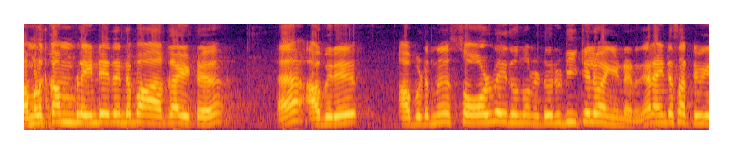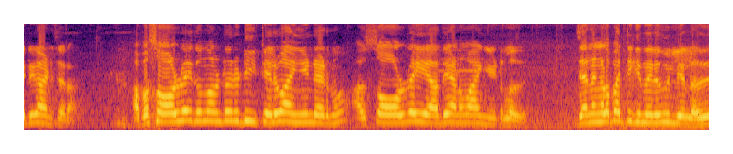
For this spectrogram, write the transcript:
നമ്മൾ കംപ്ലൈന്റ് ചെയ്തതിന്റെ ഭാഗമായിട്ട് അവർ അവർ അവിടുന്ന് സോൾവ് ചെയ്തു എന്ന് പറഞ്ഞിട്ട് ഒരു ഡീറ്റെയിൽ വാങ്ങിയിട്ടുണ്ടായിരുന്നു. ഞാൻ അതിന്റെ സർട്ടിഫിക്കറ്റ് കാണിച്ചു തരാം. അപ്പോൾ സോൾവ് ചെയ്തു എന്ന് പറഞ്ഞിട്ട് ഒരു ഡീറ്റെയിൽ വാങ്ങിയിട്ടുണ്ടായിരുന്നു. അത് സോൾവ് ചെയ്യാതെയാണ് വാങ്ങിയിട്ടുള്ളത്. ജനങ്ങളെ പറ്റിക്കുന്നതിന് തുല്യമല്ല അത്?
